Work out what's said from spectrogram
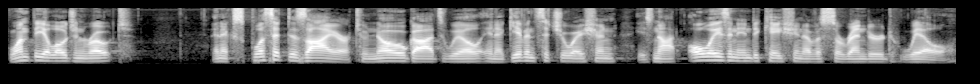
One theologian wrote, an explicit desire to know God's will in a given situation is not always an indication of a surrendered will.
